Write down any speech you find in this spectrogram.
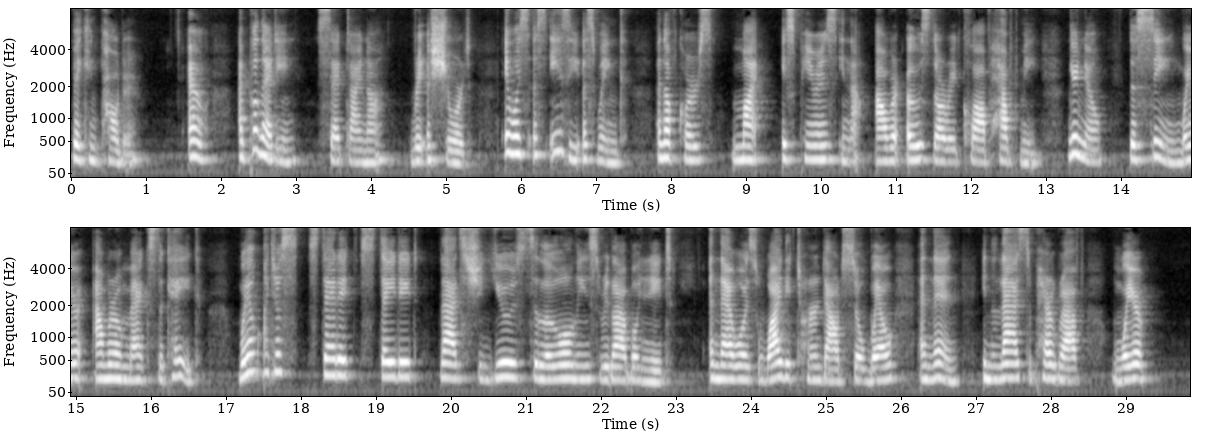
baking powder. Oh, I put that in, said Diana, reassured. It was as easy as wink, and of course, my experience in our old story club helped me. You know, the scene where Averil makes the cake. Well, I just stated stated that she used the Lollings's reliable in it, and that was why it turned out so well. And then in the last paragraph, where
